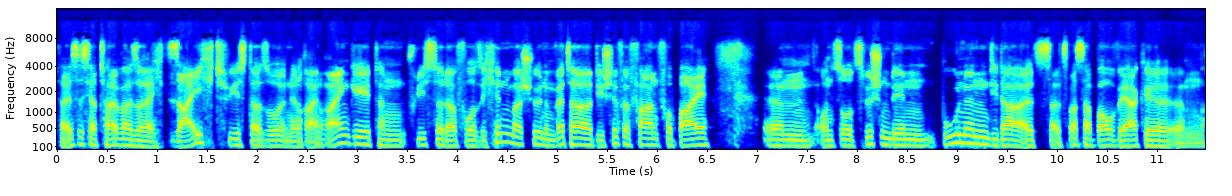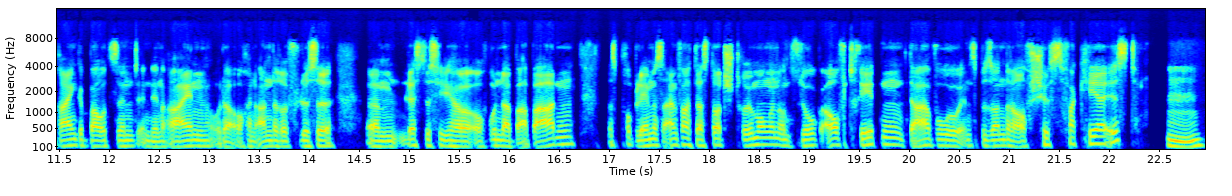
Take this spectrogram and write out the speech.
Da ist es ja teilweise recht seicht, wie es da so in den Rhein reingeht. Dann fließt er da vor sich hin bei schönem Wetter, die Schiffe fahren vorbei. Ähm, und so zwischen den Buhnen, die da als, als Wasserbauwerke ähm, reingebaut sind in den Rhein oder auch in andere Flüsse, ähm, lässt es sich ja auch wunderbar baden. Das Problem ist einfach, dass dort Strömungen und Sog auftreten, da wo insbesondere auf Schiffsverkehr ist. Mhm.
